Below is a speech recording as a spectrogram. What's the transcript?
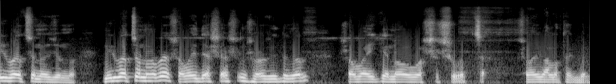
নির্বাচনের জন্য। নির্বাচন হবে সবাই দেশে আসুন সহযোগিতা করুন সবাইকে নববর্ষের শুভেচ্ছা। সবাই ভালো থাকবেন।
